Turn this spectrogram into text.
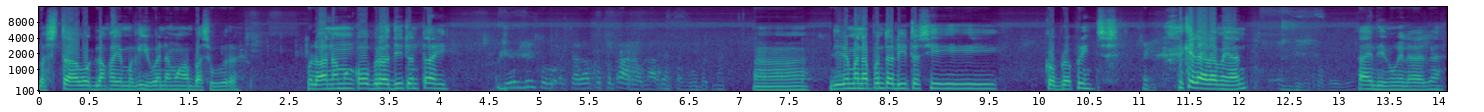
Basta wag lang kayo mag-iwan ng mga basura. Wala namang cobra dito, tay. Meron din po, ay kala po pag-araw, narin sa gubat na. Ah, hindi naman napunta dito si Cobra Prince. kilala mo yan? Ah, hindi mo kilala.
